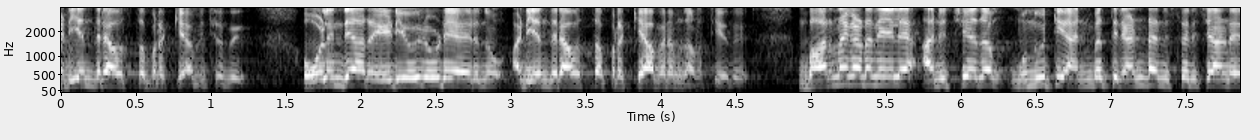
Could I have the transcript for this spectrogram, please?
അടിയന്തരാവസ്ഥ പ്രഖ്യാപിച്ചത്. ഓൾ ഇന്ത്യ റേഡിയോയിലൂടെയായിരുന്നു അടിയന്തരാവസ്ഥ പ്രഖ്യാപനം നടത്തിയത്. ഭരണഘടനയിലെ അനുച്ഛേദം മുന്നൂറ്റി അൻപത്തിരണ്ട് അനുസരിച്ചാണ്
